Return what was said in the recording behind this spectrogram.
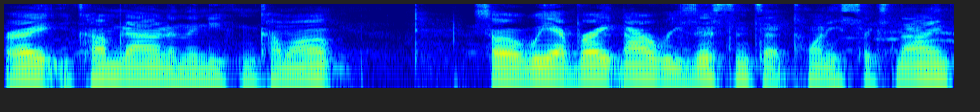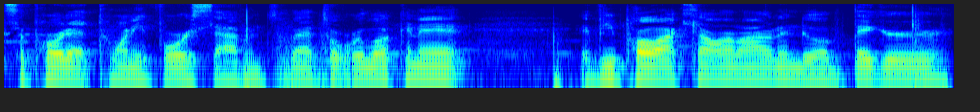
Right? You come down, and then you can come up. So we have right now resistance at 26.9, support at 24.7. So that's what we're looking at. If you pull XLM out into a bigger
